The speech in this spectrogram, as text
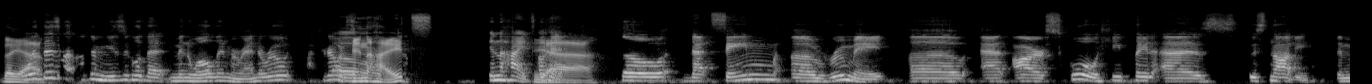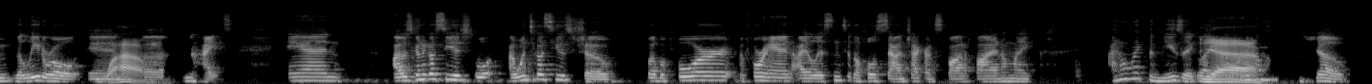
but yeah, What there's that other musical that Manuel and Miranda wrote? I forgot what it's in the. Heights. In the Heights. Okay. Yeah. So that same uh, roommate uh, at our school, he played as Usnavi, the, the lead role in, Wow. uh, in the Heights. And I was gonna go see his. Well, I went to go see his show, but before beforehand, I listened to the whole soundtrack on Spotify, and I'm like, I don't like the music. Like, Yeah. wanna go see the show.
